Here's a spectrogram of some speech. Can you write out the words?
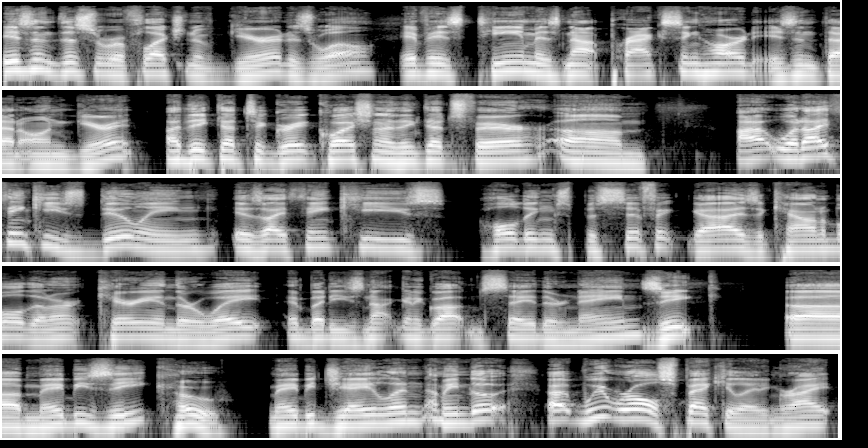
isn't this a reflection of Garrett as well? If his team is not practicing hard, isn't that on Garrett? I think that's a great question. I think that's fair. Um, I, what I think he's doing is I think he's holding specific guys accountable that aren't carrying their weight, but he's not going to go out and say their name. Zeke. Uh, maybe Zeke. Who? Maybe Jaylon. I mean, th- uh, we were all speculating, right?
